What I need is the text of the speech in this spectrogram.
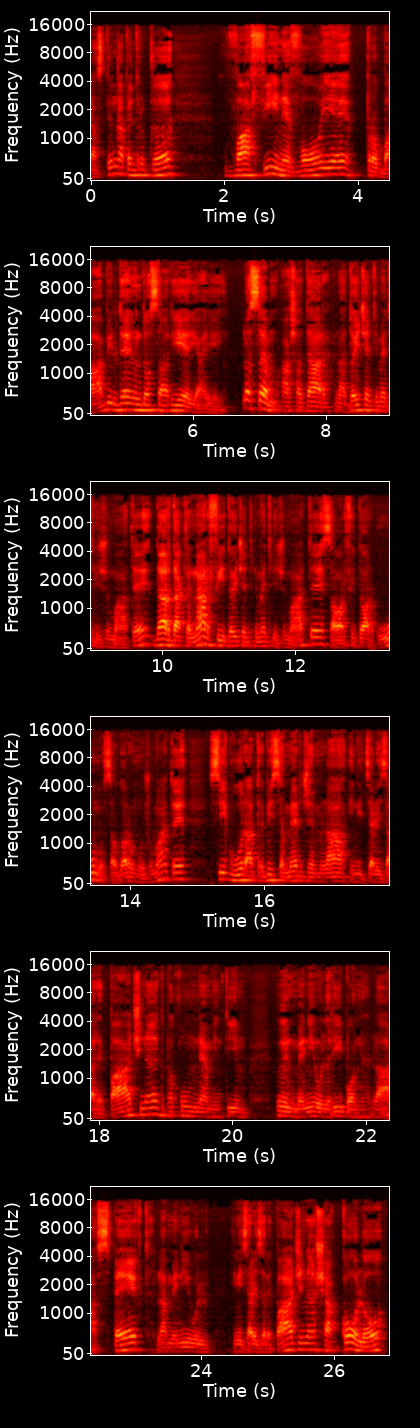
la stânga pentru că va fi nevoie probabil de îndosarierea ei. Lăsăm așadar la 2 cm jumate, dar dacă n-ar fi 2 cm jumate sau ar fi doar 1 sau doar 1 jumate, sigur ar trebui să mergem la inițializare pagină, după cum ne amintim în meniul Ribbon la aspect, la meniul inițializare pagină și acolo,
